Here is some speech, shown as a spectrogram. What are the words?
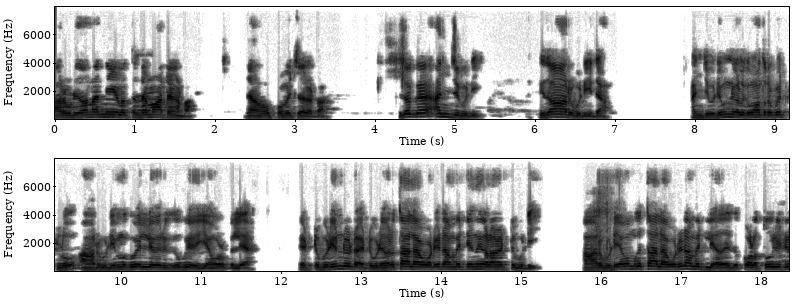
ആറ് പിടി എന്ന് പറഞ്ഞാൽ നീളത്തിന്റെ മാറ്റം കണ്ട. ഞാൻ ഒപ്പം വെച്ച് ഇതൊക്കെ അഞ്ച് പിടി ഇത് ആറ് പിടി ട്ടാ. അഞ്ച് പിടി ഉണ്ണികൾക്ക് മാത്രമേ പറ്റുള്ളൂ. ആറ് പിടി നമുക്ക് വലിയവർക്ക് ഉപയോഗിക്കാൻ കുഴപ്പമില്ല. എട്ട് പിടി ഉണ്ട് കേട്ടോ എട്ട് പിടി നമുക്ക് തലവോടെ ഇടാൻ പറ്റിയ നീളാണ് എട്ട് പിടി ആറ് പിടിയാകുമ്പോൾ നമുക്ക് തലവോടെ ഇടാൻ പറ്റില്ല. അതായത് കുളത്തൂരിട്ട്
